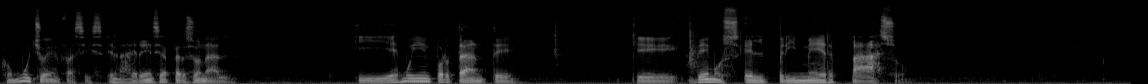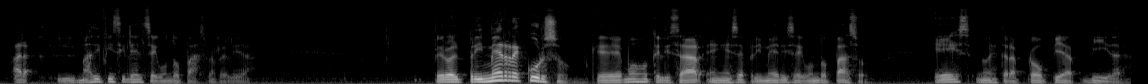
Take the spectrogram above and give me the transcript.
con mucho énfasis en la gerencia personal y es muy importante que demos el primer paso. Ahora, el más difícil es el segundo paso en realidad. Pero el primer recurso que debemos utilizar en ese primer y segundo paso es nuestra propia vida.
